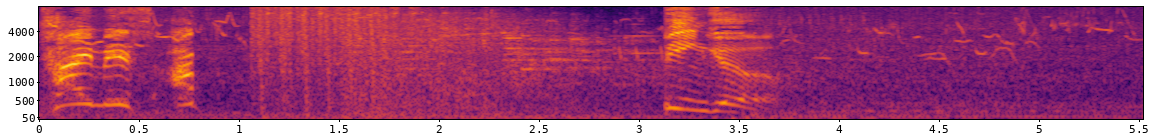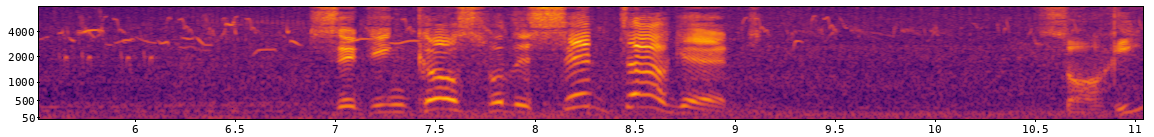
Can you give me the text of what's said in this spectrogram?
Time is up! Bingo! Setting course for the said target. Sorry?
